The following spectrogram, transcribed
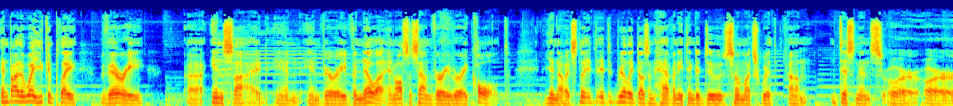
And by the way, you can play very uh, inside and and very vanilla and also sound very very cold. You know, it's it, it really doesn't have anything to do so much with um, dissonance or or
